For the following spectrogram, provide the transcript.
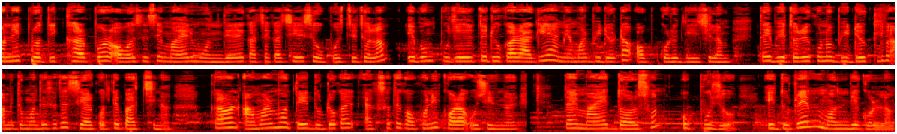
অনেক প্রতীক্ষার পর অবশেষে মায়ের মন্দিরের কাছাকাছি এসে উপস্থিত হলাম এবং পুজো দিতে ঢোকার আগে আমি আমার ভিডিওটা অফ করে দিয়েছিলাম। তাই ভেতরের কোনো ভিডিও ক্লিপ আমি তোমাদের সাথে শেয়ার করতে পারছি না। কারণ আমার মতে দুটো কাজ একসাথে কখনই করা উচিত নয়। তাই মায়ের দর্শন ও পুজো, এই দুটোই আমি মন দিয়ে করলাম।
